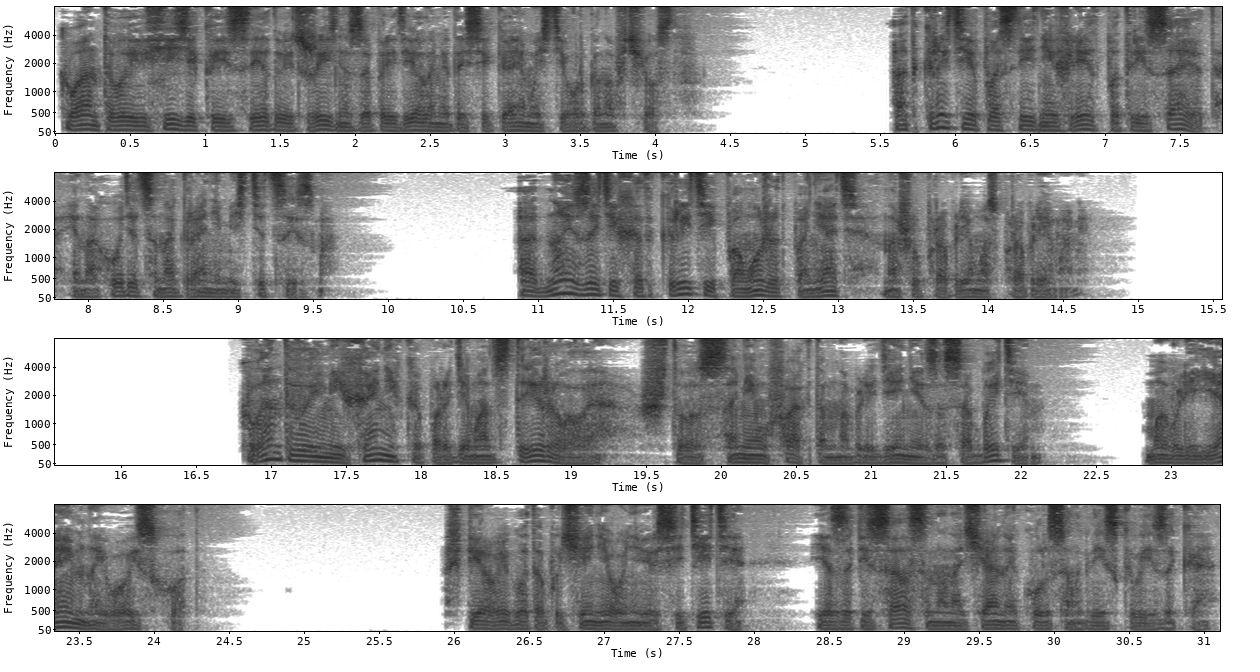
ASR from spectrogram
Квантовая физика исследует жизнь за пределами досягаемости органов чувств. Открытия последних лет потрясают и находятся на грани мистицизма. Одно из этих открытий поможет понять нашу проблему с проблемами. Квантовая механика продемонстрировала, что с самим фактом наблюдения за событием мы влияем на его исход. В первый год обучения в университете я записался на начальный курс английского языка.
